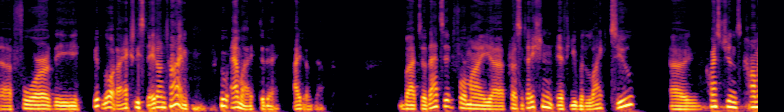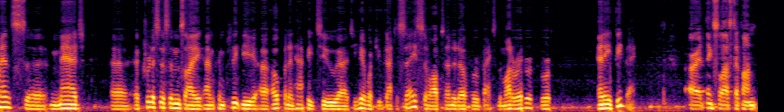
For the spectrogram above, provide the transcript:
uh, for the, good Lord, I actually stayed on time. Who am I today? I don't know. But uh, that's it for my uh, presentation. If you would like to, uh, questions, comments, uh, mad criticisms, I, am completely open and happy to, to hear what you've got to say. So I'll turn it over back to the moderator for any feedback. All right. Thanks a lot, Stefan.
